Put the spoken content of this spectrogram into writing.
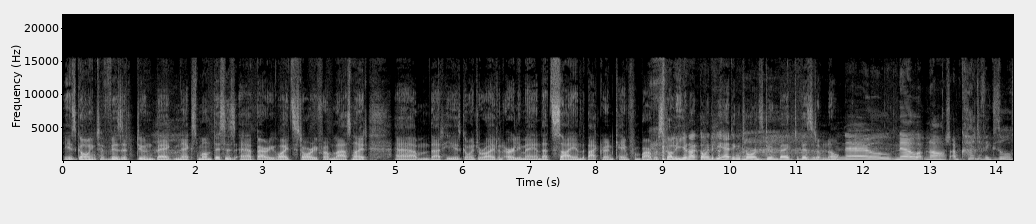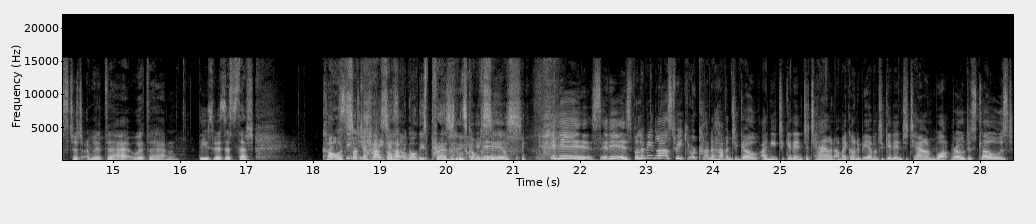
is going to visit Doonbeg next month. This is uh, Barry White's story from last night um, that he is going to arrive in early May, and that sigh in the background came from Barbara Scully. You're not going to be heading towards Doonbeg to visit him, no? No, no, I'm not. I'm kind of exhausted with uh, with um, these visits that. Oh, it's such a hassle having up. all these presidents come It to see us. It is. It is. Well, I mean, last week you were kind of having to go. I need to get into town. Am I going to be able to get into town? What road is closed?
